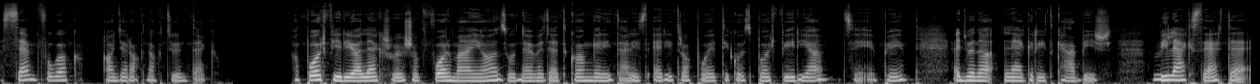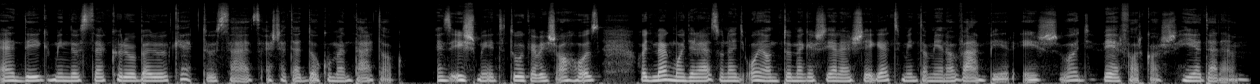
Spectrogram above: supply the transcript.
a szemfogak agyaraknak tűntek. A porfíria legsúlyosabb formája az úgynevezett congenitális erythropoieticus porfíria, CEP, egyben a legritkább is. Világszerte eddig mindössze körülbelül 200 esetet dokumentáltak. Ez ismét túl kevés ahhoz, hogy megmagyarázzon egy olyan tömeges jelenséget, mint amilyen a vámpír és vagy vérfarkas hiedelem.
